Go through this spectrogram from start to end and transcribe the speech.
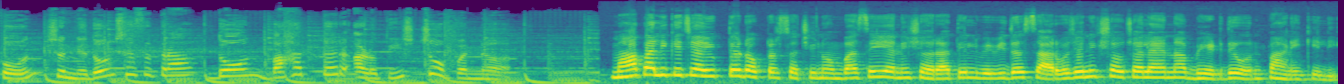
फोन शून्य दोनशे सतरा दोन बहात्तर अडतीस चोपन्न. महापालिकेचे आयुक्त डॉक्टर सचिन ओंबासे यांनी शहरातील विविध सार्वजनिक शौचालयांना भेट देऊन पाहणी केली.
